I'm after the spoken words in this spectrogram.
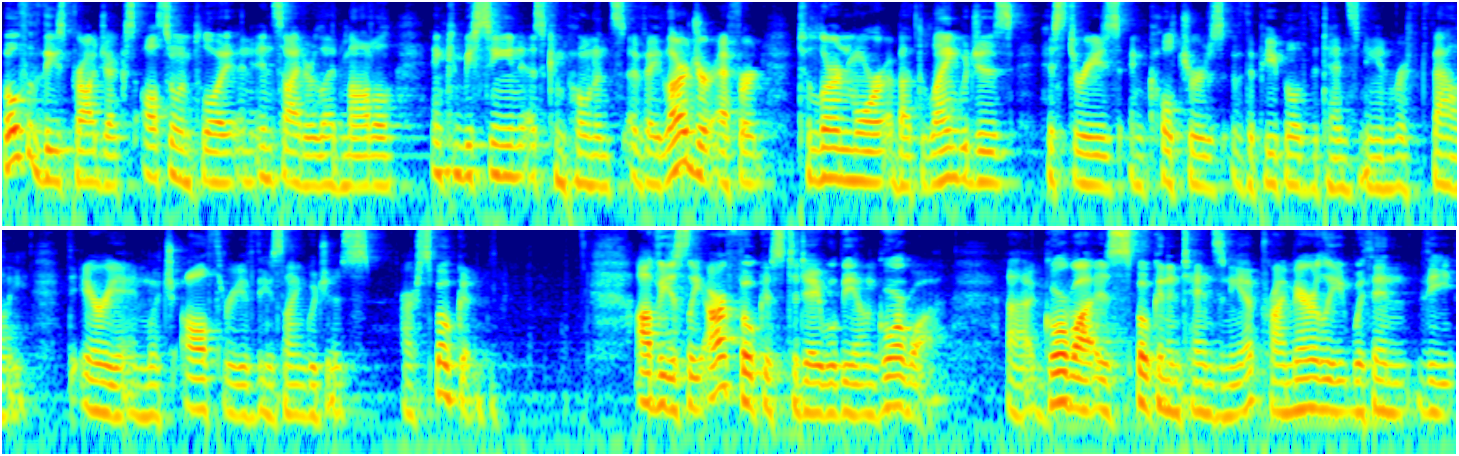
Both of these projects also employ an insider-led model and can be seen as components of a larger effort to learn more about the languages, histories, and cultures of the people of the Tanzanian Rift Valley, the area in which all three of these languages are spoken. Obviously, our focus today will be on Gorwa, uh, Gorwa is spoken in Tanzania, primarily within the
